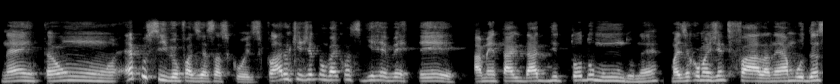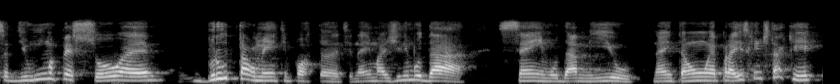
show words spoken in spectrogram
né? Então, é possível fazer essas coisas. Claro que a gente não vai conseguir reverter a mentalidade de todo mundo, né? Mas é como a gente fala, né? A mudança de uma pessoa é brutalmente importante, né? Imagine mudar 100, mudar mil, né? Então, é para isso que a gente está aqui.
